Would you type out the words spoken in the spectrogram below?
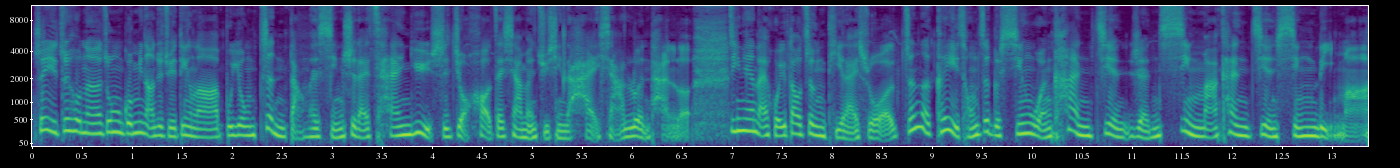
所以最后呢，中国国民党就决定了不用政党的形式来参与十九号在厦门举行的海峡论坛了。今天来回到正题来说，真的可以从这个新闻看见人性吗？看见心理吗？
